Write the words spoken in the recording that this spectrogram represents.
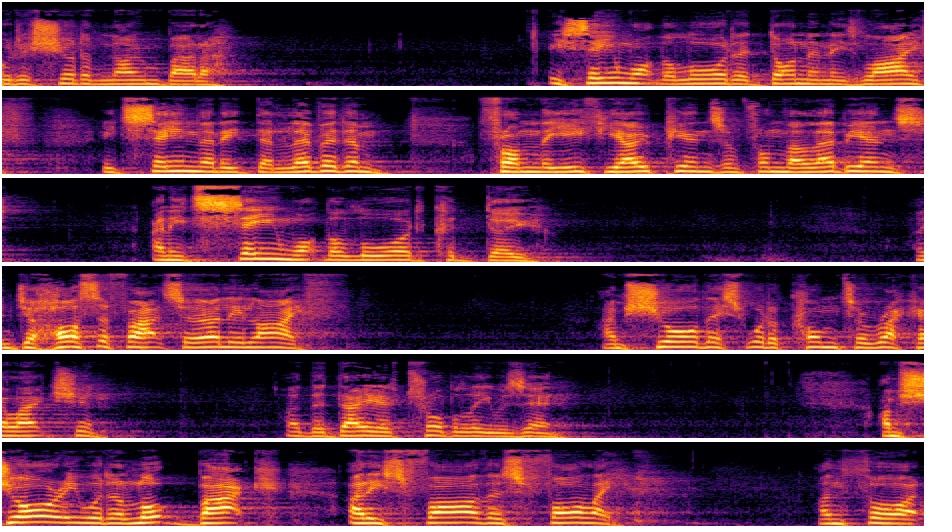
would have should have known better. He'd seen what the Lord had done in his life. He'd seen that he'd delivered him from the Ethiopians and from the Libyans. And he'd seen what the Lord could do. And Jehoshaphat's early life, I'm sure this would have come to recollection at the day of trouble he was in. I'm sure he would have looked back at his father's folly and thought,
